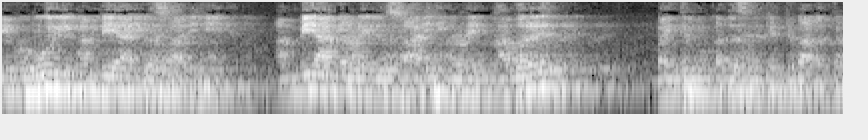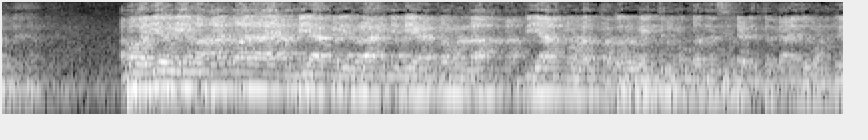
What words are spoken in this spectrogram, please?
ഈ കുബൂരിൽ അമ്പിയ ഇവ സ്വാലിഹി അമ്പിയാക്കളുടെയും സ്വാലിഹികളുടെയും ഖബറ് ബൈത്തുൽ മുഖദ്ദസിന് ചുറ്റുഭാഗത്തുണ്ട്. അപ്പൊ വലിയ വലിയ മഹാന്മാരായ അമ്പിയാക്കൾ ഇബ്രാഹിം നബി അടക്കമുള്ള അമ്പിയാക്കളുടെ ഖബർ ബൈത്തുൽ മുഖദ്ദസിന്റെ അടുത്തുണ്ടായതുകൊണ്ട്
